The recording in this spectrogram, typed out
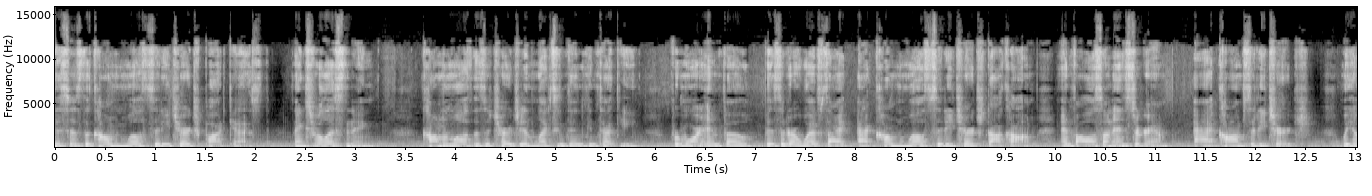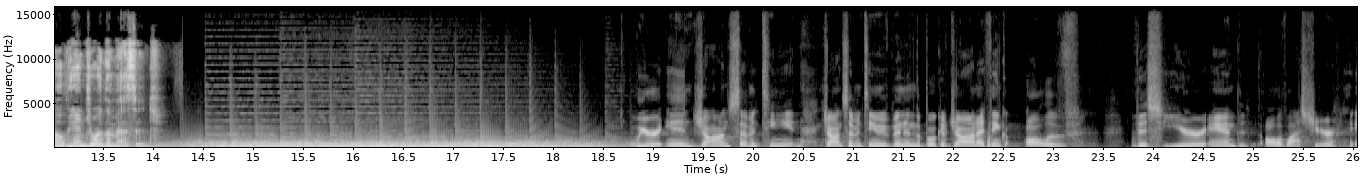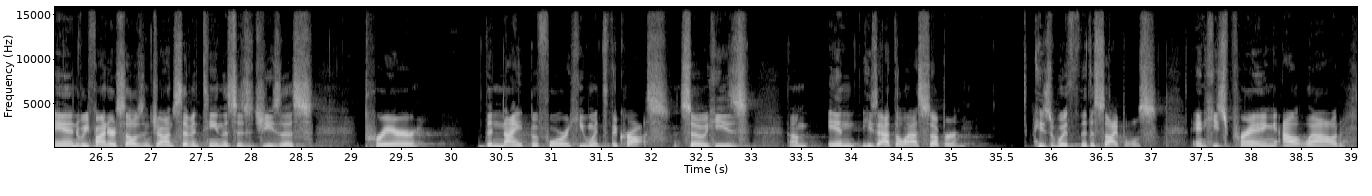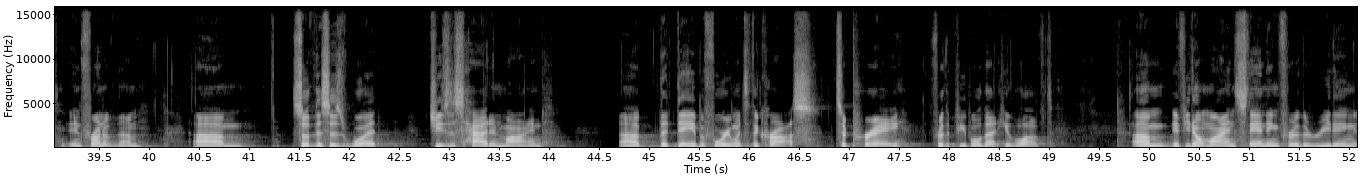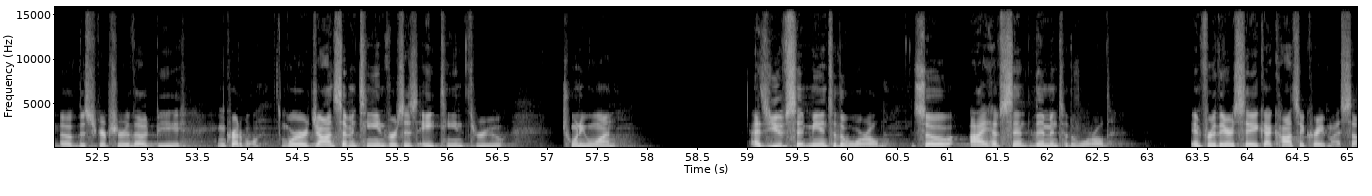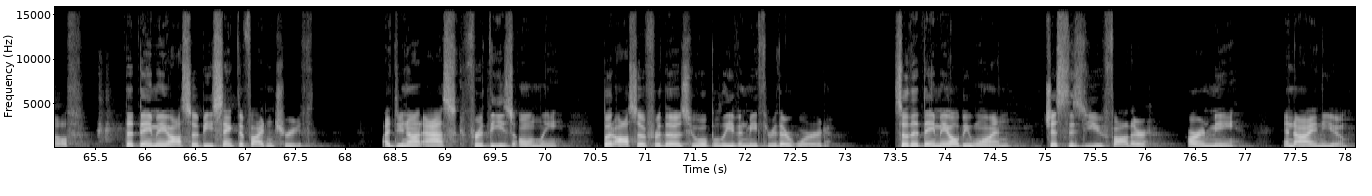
This is the Commonwealth City Church podcast. Thanks for listening. Commonwealth is a church in Lexington, Kentucky. For more info, visit our website at commonwealthcitychurch.com and follow us on Instagram at ComCityChurch. We hope you enjoy the message. We're in John 17. John 17, we've been in the book of John, I think, all of this year and all of last year. And we find ourselves in John 17. This is Jesus' prayer the night before he went to the cross. So he's, um, in, he's at the Last Supper, he's with the disciples, and he's praying out loud in front of them. Um, so this is what Jesus had in mind uh, the day before he went to the cross to pray for the people that he loved. Um, if you don't mind standing for the reading of the scripture, that would be incredible. We're John 17, verses 18 through 21. As you have sent me into the world, so I have sent them into the world. And for their sake I consecrate myself, that they may also be sanctified in truth. I do not ask for these only, but also for those who will believe in me through their word, so that they may all be one, just as you, Father, are in me, and I in you,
